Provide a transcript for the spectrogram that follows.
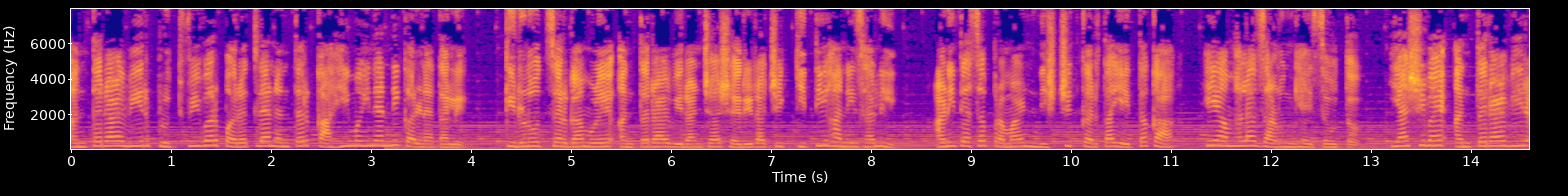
अंतराळवीर पृथ्वीवर परतल्यानंतर काही महिन्यांनी करण्यात आले. किरणोत्सर्गामुळे अंतराळवीरांच्या शरीराची किती हानी झाली आणि त्याचं प्रमाण निश्चित करता येतं का हे आम्हाला जाणून घ्यायचं होतं. याशिवाय अंतराळवीर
